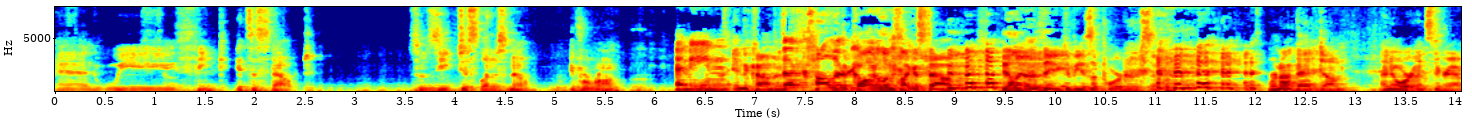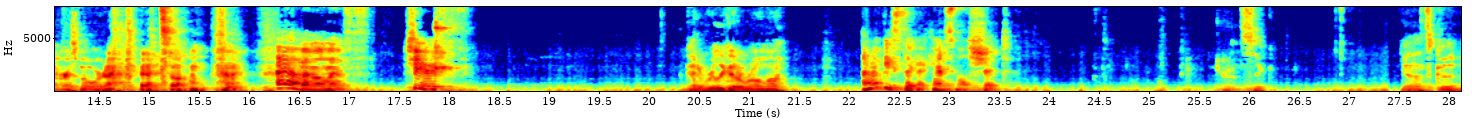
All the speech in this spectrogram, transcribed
is. and we think it's a stout. So Zeke, just let us know if we're wrong I mean, in the comments. the color. The color looks like a stout. the only other thing it could be is a porter. So we're not that dumb. I know we're Instagrammers, but we're not that dumb. I have my moments. Cheers. Got a really good aroma. I might be sick. I can't smell shit. You're not sick. Yeah, that's good.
